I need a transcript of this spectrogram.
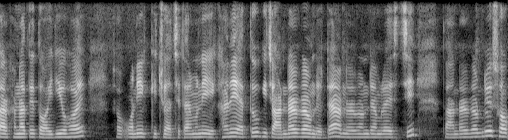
কারখানাতে তৈরিও হয়, সব অনেক কিছু আছে। তার মানে এখানে এত কিছু আন্ডারগ্রাউন্ড এটা আন্ডারগ্রাউন্ডে আমরা এসেছি, তো আন্ডারগ্রাউন্ডেও সব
